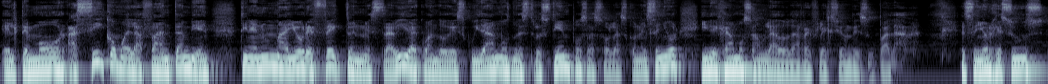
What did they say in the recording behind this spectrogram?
el temor, así como el afán también, tienen un mayor efecto en nuestra vida cuando descuidamos nuestros tiempos a solas con el Señor y dejamos a un lado la reflexión de su palabra. El Señor Jesús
